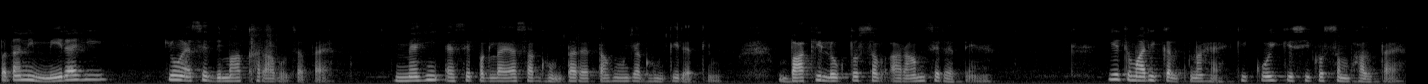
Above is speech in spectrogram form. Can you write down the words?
पता नहीं मेरा ही क्यों ऐसे दिमाग खराब हो जाता है। मैं ही ऐसे पगलाया सा घूमता रहता हूँ या घूमती रहती हूँ। बाकी लोग तो सब आराम से रहते हैं। ये तुम्हारी कल्पना है कि कोई किसी को संभालता है।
